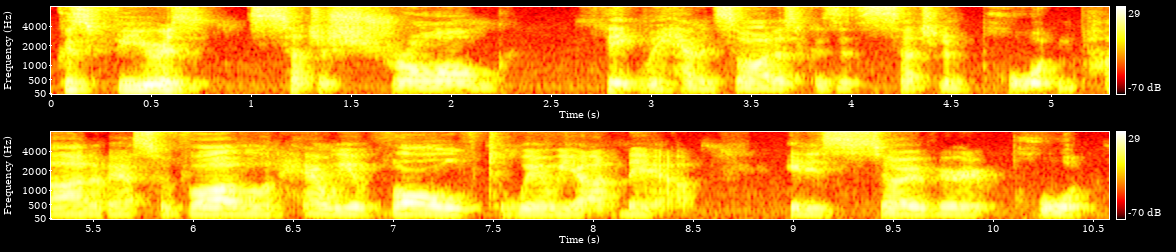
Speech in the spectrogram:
Because fear is such a strong thing we have inside us because it's such an important part of our survival and how we evolved to where we are now. It is so very important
